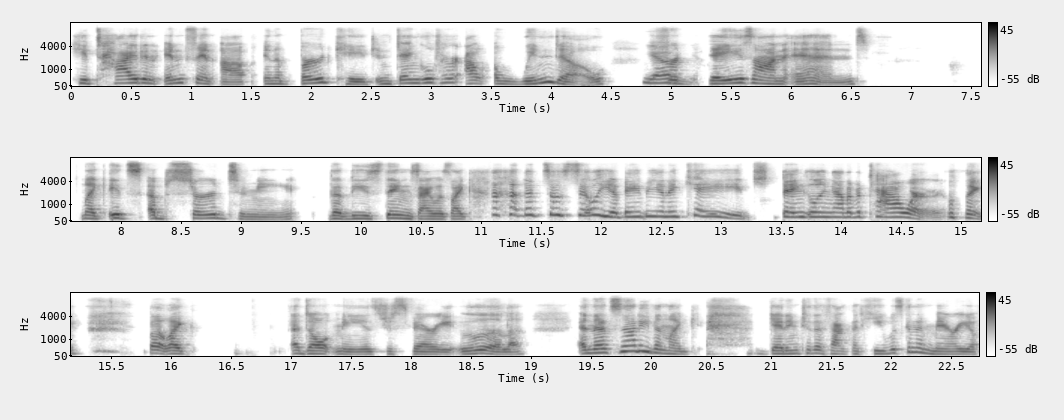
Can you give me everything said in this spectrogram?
He tied an infant up in a bird cage and dangled her out a window yep. for days on end. Like it's absurd to me that these things I was like, that's so silly, a baby in a cage dangling out of a tower. Like, but like adult me is just very ugh. And that's not even like getting to the fact that he was going to marry a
